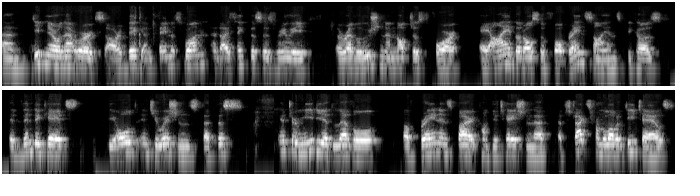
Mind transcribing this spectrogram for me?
and deep neural networks are a big and famous one. And I think this is really a revolution, and not just for AI, but also for brain science, because it vindicates the old intuitions that this intermediate level of brain inspired computation that abstracts from a lot of details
